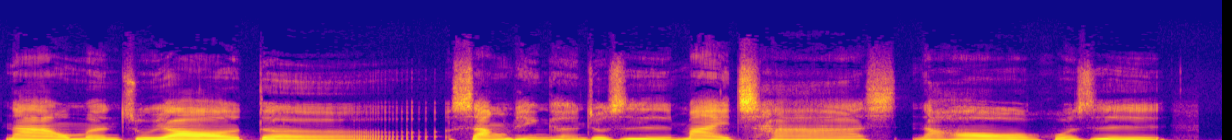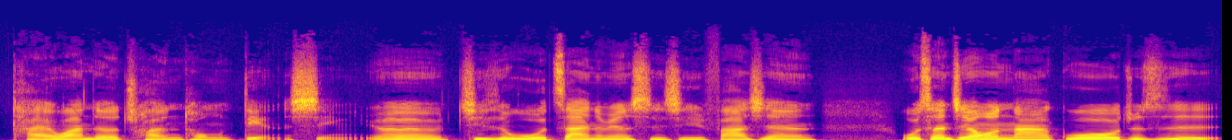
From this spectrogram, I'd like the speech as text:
那我们主要的商品可能就是卖茶，然后或是台湾的传统点心。因为其实我在那边实习，发现我曾经有拿过就是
